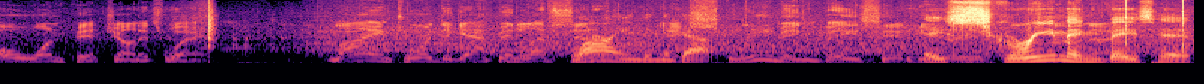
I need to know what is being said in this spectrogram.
0-1 pitch on its way. Line toward the gap in left center. Lined in the a gap. screaming base hit here. A screaming of base hit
